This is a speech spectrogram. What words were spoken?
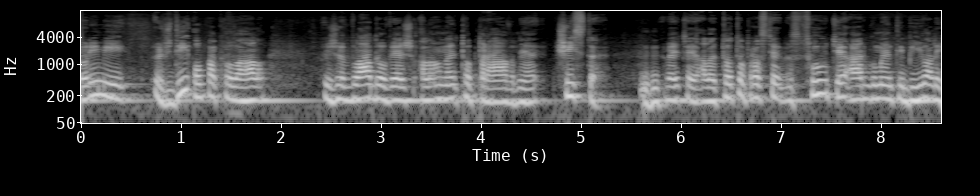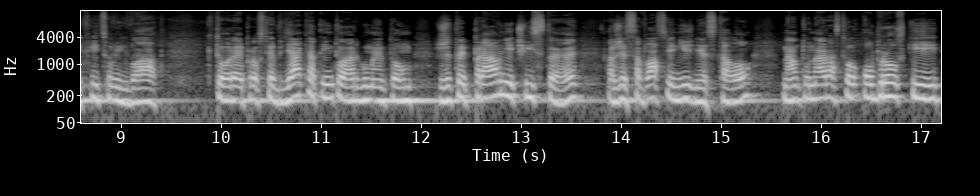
ktorý mi vždy opakoval, že vládo, vieš, ale ono je to právne čisté. Mm-hmm. Viete, ale toto proste sú tie argumenty bývalých Ficových vlád, ktoré proste vďaka týmto argumentom, že to je právne čisté a že sa vlastne nič nestalo, nám tu narastol obrovský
